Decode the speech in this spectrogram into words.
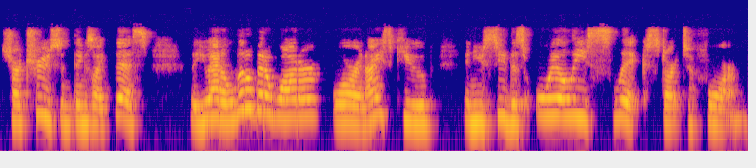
chartreuse and things like this, that you add a little bit of water or an ice cube and you see this oily slick start to form.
